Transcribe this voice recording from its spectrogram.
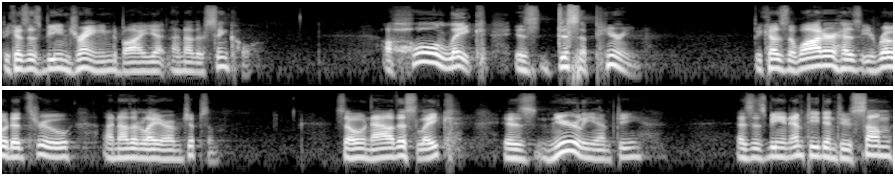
because it's being drained by yet another sinkhole. A whole lake is disappearing because the water has eroded through another layer of gypsum. So now this lake is nearly empty as it's being emptied into some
